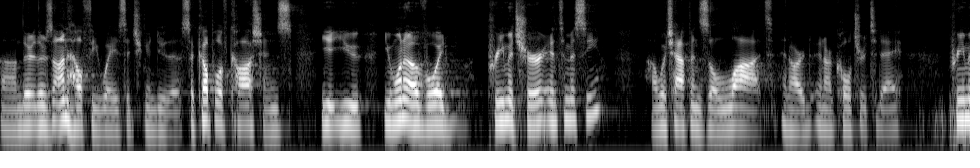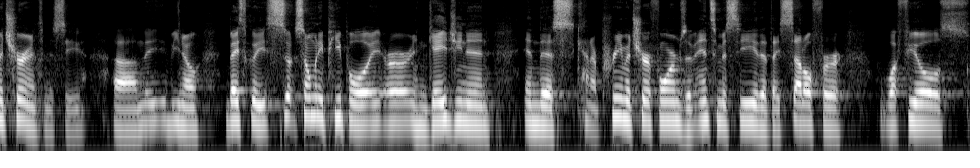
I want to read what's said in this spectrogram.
um, there, there's unhealthy ways that you can do this. A couple of cautions. You, you, you want to avoid premature intimacy, uh, which happens a lot in our, in our culture today premature intimacy. Um, you know, basically, so, so, many people are engaging in, in this kind of premature forms of intimacy that they settle for what feels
